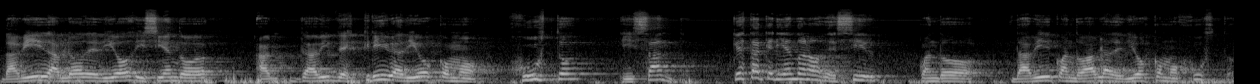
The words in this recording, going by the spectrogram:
David habló de Dios diciendo, David describe a Dios como justo y santo. ¿Qué está queriéndonos decir cuando David cuando habla de Dios como justo?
